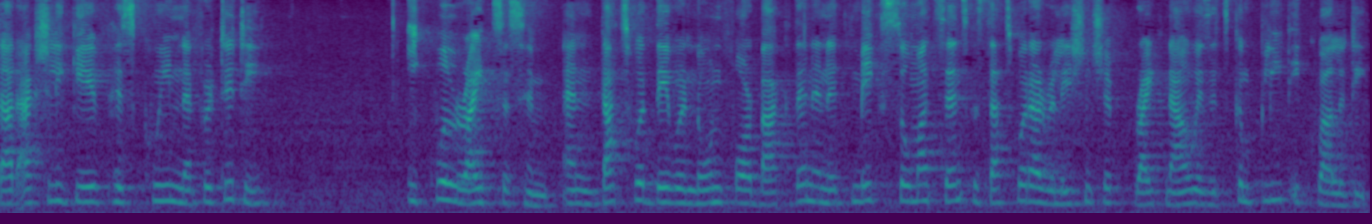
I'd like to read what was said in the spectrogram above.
that actually gave his queen Nefertiti equal rights as him. And that's what they were known for back then. And it makes so much sense because that's what our relationship right now is. It's complete equality.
